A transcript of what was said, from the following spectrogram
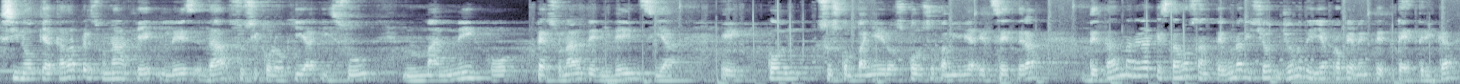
sino que a cada personaje les da su psicología y su manejo personal de evidencia eh, con sus compañeros, con su familia, etc. De tal manera que estamos ante una visión, yo no diría propiamente tétrica,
